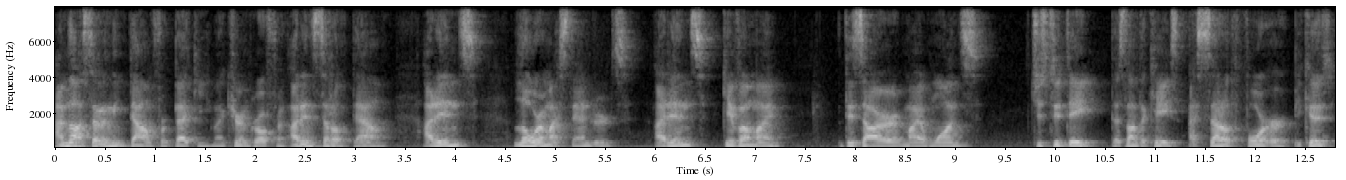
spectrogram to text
I'm not settling down for Becky, my current girlfriend. I didn't settle down. I didn't lower my standards. I didn't give up my desire, my wants just to date. That's not the case. I settled for her because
